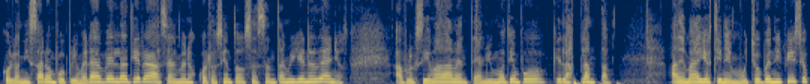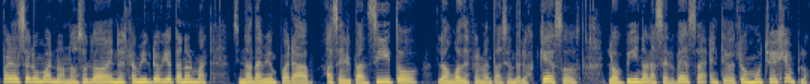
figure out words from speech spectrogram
colonizaron por primera vez la Tierra hace al menos 460 millones de años aproximadamente al mismo tiempo que las plantas. Además, ellos tienen muchos beneficios para el ser humano, no solo en nuestra microbiota normal, sino también para hacer el pancito, los hongos de fermentación de los quesos, los vinos, la cerveza, entre otros muchos ejemplos.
